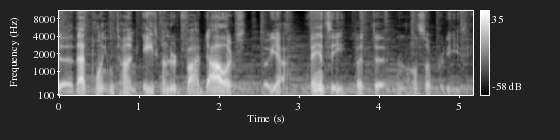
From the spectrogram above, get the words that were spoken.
uh, that point in time $805. So yeah, fancy, but uh, also pretty easy.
